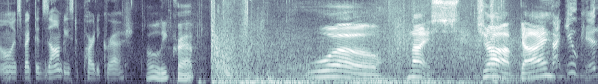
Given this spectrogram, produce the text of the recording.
Unexpected zombies to party crash. Holy crap. Whoa. Nice job, guy. Not you, kid.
